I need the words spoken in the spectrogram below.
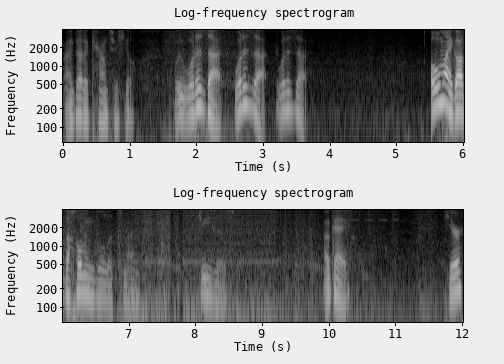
I got a counter heal. Wait, what is that? What is that? What is that? Oh my god, the homing bullets, man. Jesus. Okay. Here,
